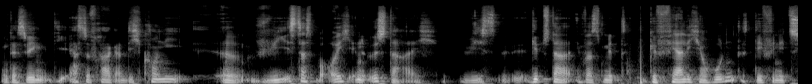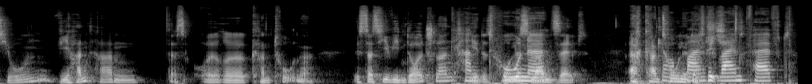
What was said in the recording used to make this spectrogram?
Und deswegen die erste Frage an dich, Conny. Äh, wie ist das bei euch in Österreich? Gibt es da etwas mit gefährlicher Hund, Definition? Wie handhaben das eure Kantone? Ist das hier wie in Deutschland? Kantone. Jedes Bundesland selbst. Ach, Kantone. Ich glaub, mein Schwein pfeift.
